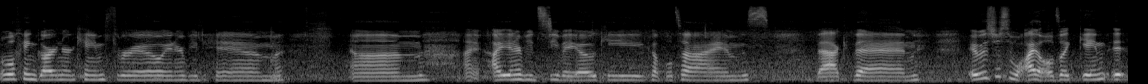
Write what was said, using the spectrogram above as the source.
Wolfgang Gartner came through, interviewed him. Um, I, I interviewed Steve Aoki a couple times back then. It was just wild. Like game, it,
